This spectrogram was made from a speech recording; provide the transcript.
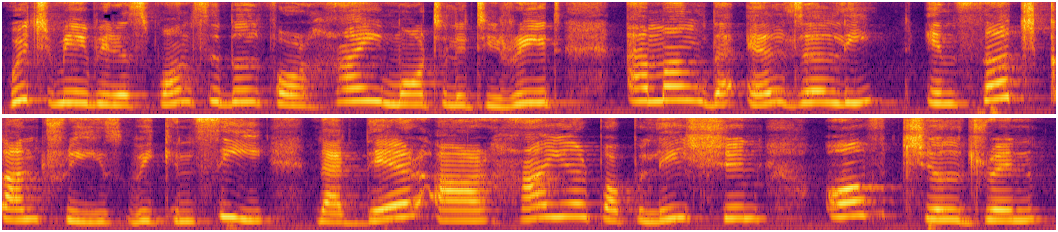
which may be responsible for high mortality rate among the elderly, in such countries, we can see that there are higher population of children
